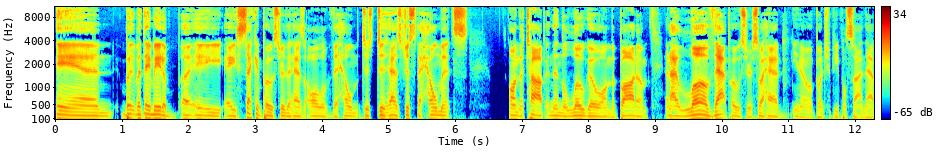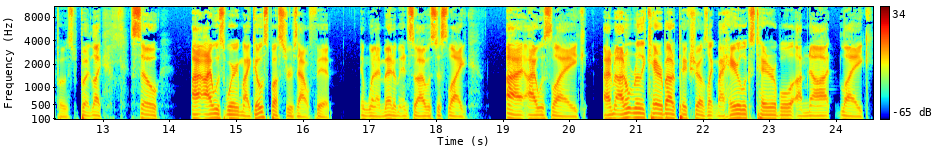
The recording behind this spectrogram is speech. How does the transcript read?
And but but they made a a a second poster that has all of the helmet just it has just the helmets on the top and then the logo on the bottom. And I love that poster. So I had, you know, a bunch of people sign that poster. But like so I, I was wearing my Ghostbusters outfit and when I met him, and so I was just like I I was like I'm, I don't really care about a picture. I was like my hair looks terrible. I'm not like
